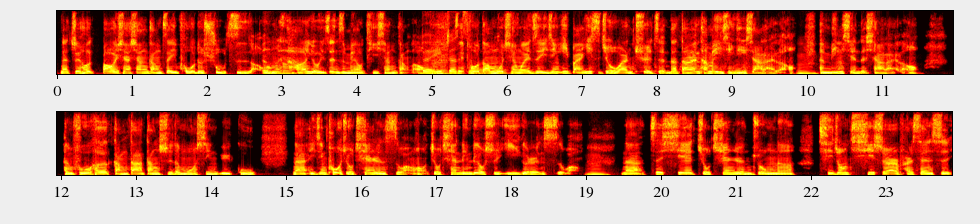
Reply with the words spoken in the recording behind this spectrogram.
那最后报一下香港这一波的数字啊，我们好像有一阵子没有提香港了哦。对，这一波到目前为止已经一百一十九万确诊，那当然他们疫情已经下来了哦，很明显的下来了哦。很符合港大当时的模型预估，那已经破九千人死亡哦，九千零六十一个人死亡。嗯，那这些九千人中呢，其中七十二 percent 是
